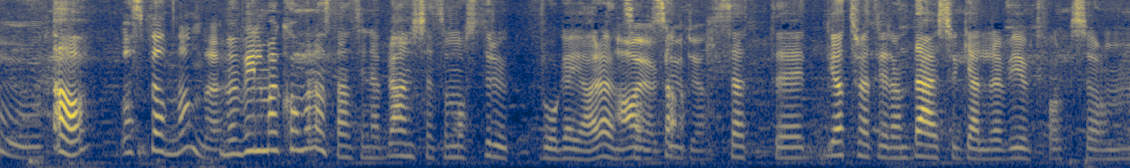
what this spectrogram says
Mm. Ja, Vad spännande. men vill man komma någonstans i den här branschen så måste du våga göra en Ja, sån ja, sak. gud, ja. Så att eh, jag tror att redan där så gallrar vi ut folk som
